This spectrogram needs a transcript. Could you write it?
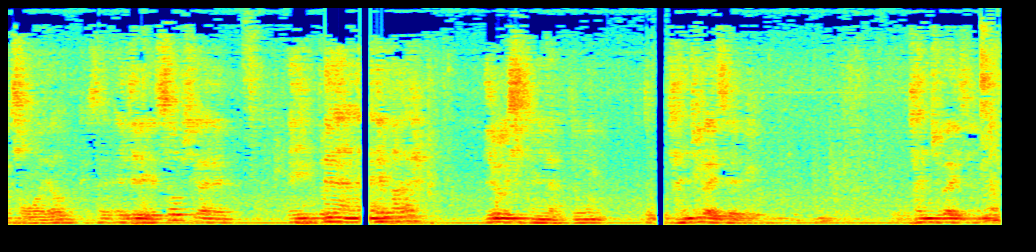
막 더워요. 그래서 애들에게 수업 시간에 에이, 노래나 하나 해봐라. 이러고 싶습니다. 너무 또 반주가 있어야 되거든요. 반주가 있으면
